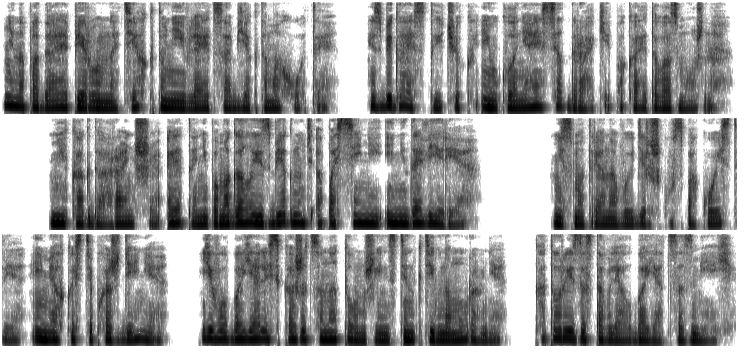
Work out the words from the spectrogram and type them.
не нападая первым на тех, кто не является объектом охоты, избегая стычек и уклоняясь от драки, пока это возможно. Никогда раньше это не помогало избегнуть опасений и недоверия. Несмотря на выдержку, спокойствие и мягкость обхождения, его боялись, кажется, на том же инстинктивном уровне, который заставлял бояться змей.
